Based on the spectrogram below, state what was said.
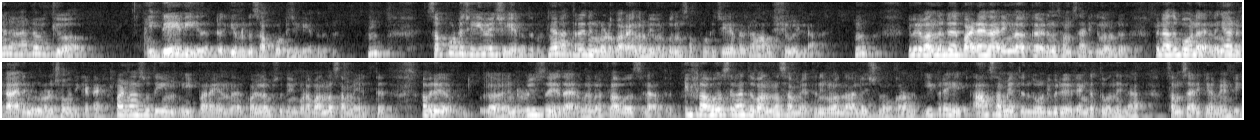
ഞാൻ ആലോചിക്കുക ഈ ദേവി ചെയ്തിട്ട് ഇവർക്ക് സപ്പോർട്ട് ചെയ്യരുത്. സപ്പോർട്ട് ചെയ്യുകയോ ചെയ്യരുത്. ഞാൻ അത്രയും നിങ്ങളോട് പറയുന്നുണ്ട് ഇവർക്കൊന്നും സപ്പോർട്ട് ചെയ്യേണ്ട ഒരു ആവശ്യമില്ല ഇവർ വന്നിട്ട് പഴയ കാര്യങ്ങളൊക്കെ ഇരുന്ന് സംസാരിക്കുന്നുണ്ട്. പിന്നെ അതുപോലെ തന്നെ ഞാൻ ഒരു കാര്യം നിങ്ങളോട് ചോദിക്കട്ടെ? പണ്ണാ സുധിയും ഈ പറയുന്ന കൊല്ലം സുധിയും കൂടെ വന്ന സമയത്ത് അവർ ഇൻട്രൊഡ്യൂസ് ചെയ്തായിരുന്നല്ലോ ഫ്ലവേഴ്സിനകത്ത്. ഈ ഫ്ലവേഴ്സിനകത്ത് വന്ന സമയത്ത് നിങ്ങളൊന്ന് ആലോചിച്ച് നോക്കണം. ഇവരെ ആ സമയത്ത് എന്തുകൊണ്ട് ഇവർ രംഗത്ത് വന്നില്ല? സംസാരിക്കാൻ വേണ്ടി.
